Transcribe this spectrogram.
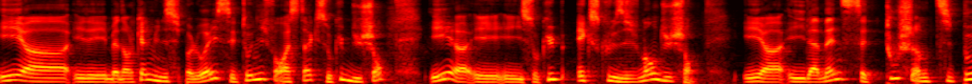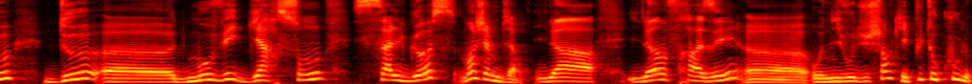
et, et ben, dans le cas de Municipal Way, c'est Tony Foresta qui s'occupe du chant, et il s'occupe exclusivement du chant. Et, euh, et, il amène cette touche un petit peu de, euh, mauvais garçon, sale gosse. Moi j'aime bien. Il a, il a un phrasé euh, au niveau du chant qui est plutôt cool.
